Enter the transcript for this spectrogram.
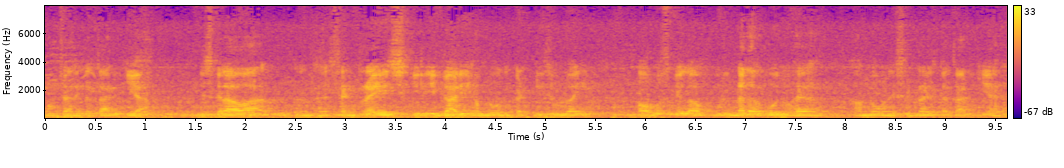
पहुँचाने का कार्य किया। इसके अलावा सेंट्राइज के लिए गाड़ी हम लोगों ने कटनी से बुलाई और उसके अलावा पूरे नगर को जो है हम लोगों ने सेंट्राइज का कार्य किया है।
